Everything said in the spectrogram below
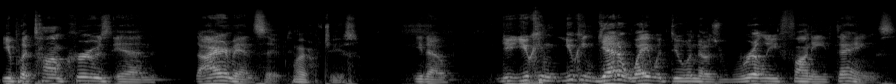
you put Tom Cruise in the Iron Man suit. Oh, jeez. You know, you, you can you can get away with doing those really funny things,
